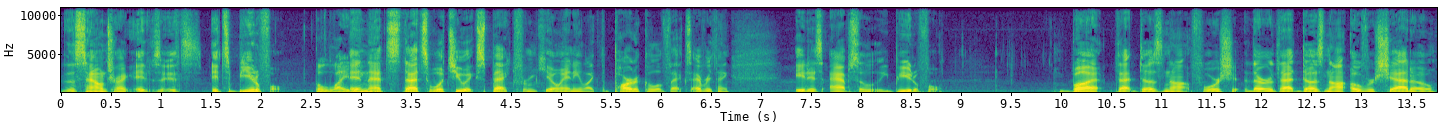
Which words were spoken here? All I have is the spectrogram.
the soundtrack, it's it's it's beautiful. The lighting. and that's that's what you expect from KyoAni, like the particle effects, everything. It is absolutely beautiful, but that does not foresh- or that does not overshadow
